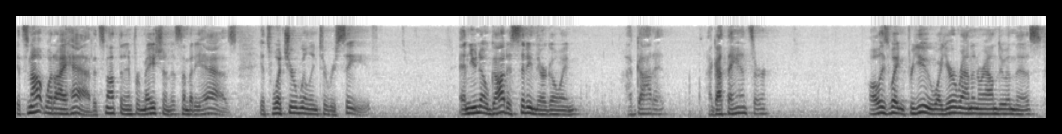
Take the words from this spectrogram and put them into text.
It's not what I have. It's not the information that somebody has. It's what you're willing to receive. And you know, God is sitting there going, I've got it. I got the answer. All he's waiting for you while you're running around doing this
